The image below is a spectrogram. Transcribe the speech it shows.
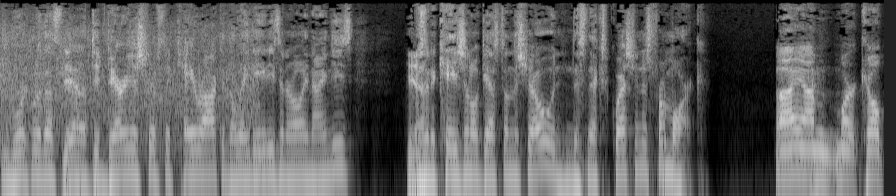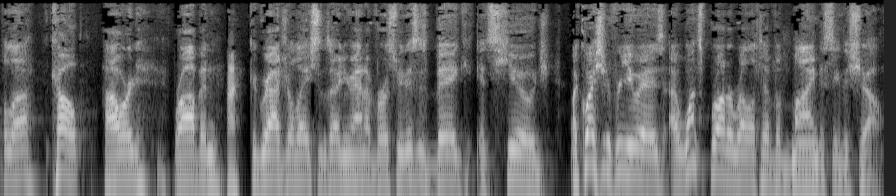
He worked with us, uh, Yeah. did various shifts at K Rock in the late 80s and early 90s. He was an occasional guest on the show. And this next question is from Mark. Hi, I'm Mark Coppola. Cope, Howard, Robin, Hi. congratulations on your anniversary. This is big. It's huge. My question for you is, I once brought a relative of mine to see the show.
